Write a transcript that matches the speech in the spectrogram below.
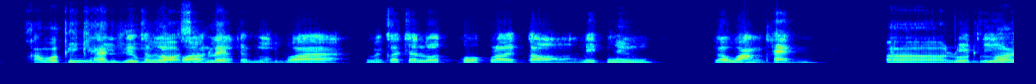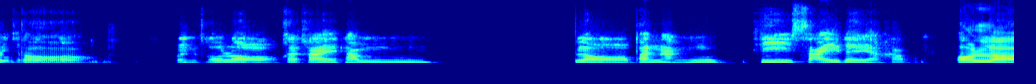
ำคำว่าคือ Precast อย่างคือวิมัศนวหล่อกรสำเร็จเขาจะบอกว่ามันก็จะลดพวกรอยต่อนิดนึงระหว่างแผ่นเอ่อลในดที่รอยวิศต่วอกรเหมือนเขาหล่อคล้ายๆทำหล่อผนังที่ไซส์เลยอะครับอ๋อเหรอ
